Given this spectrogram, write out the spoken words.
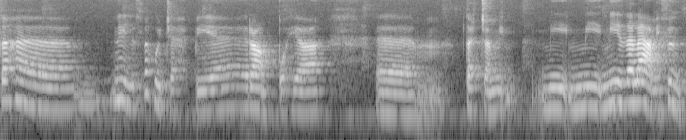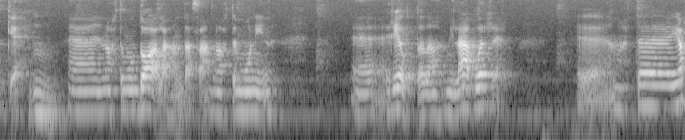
tähän niille lahuitsehpi rampoja ähm, tässä mi, mi, mi, lämi funke. Mm. Äh, nohte mun daalahan tässä, nohte munin äh, reuttada millä porre. Äh, nohte ja,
